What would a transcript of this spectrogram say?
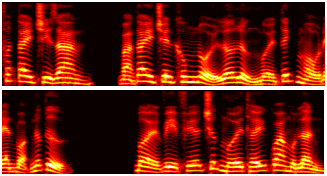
phất tay chi gian, Bàn tay trên không nổi lơ lửng 10 tích màu đen bọt nước tử. Bởi vì phía trước mới thấy qua một lần,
